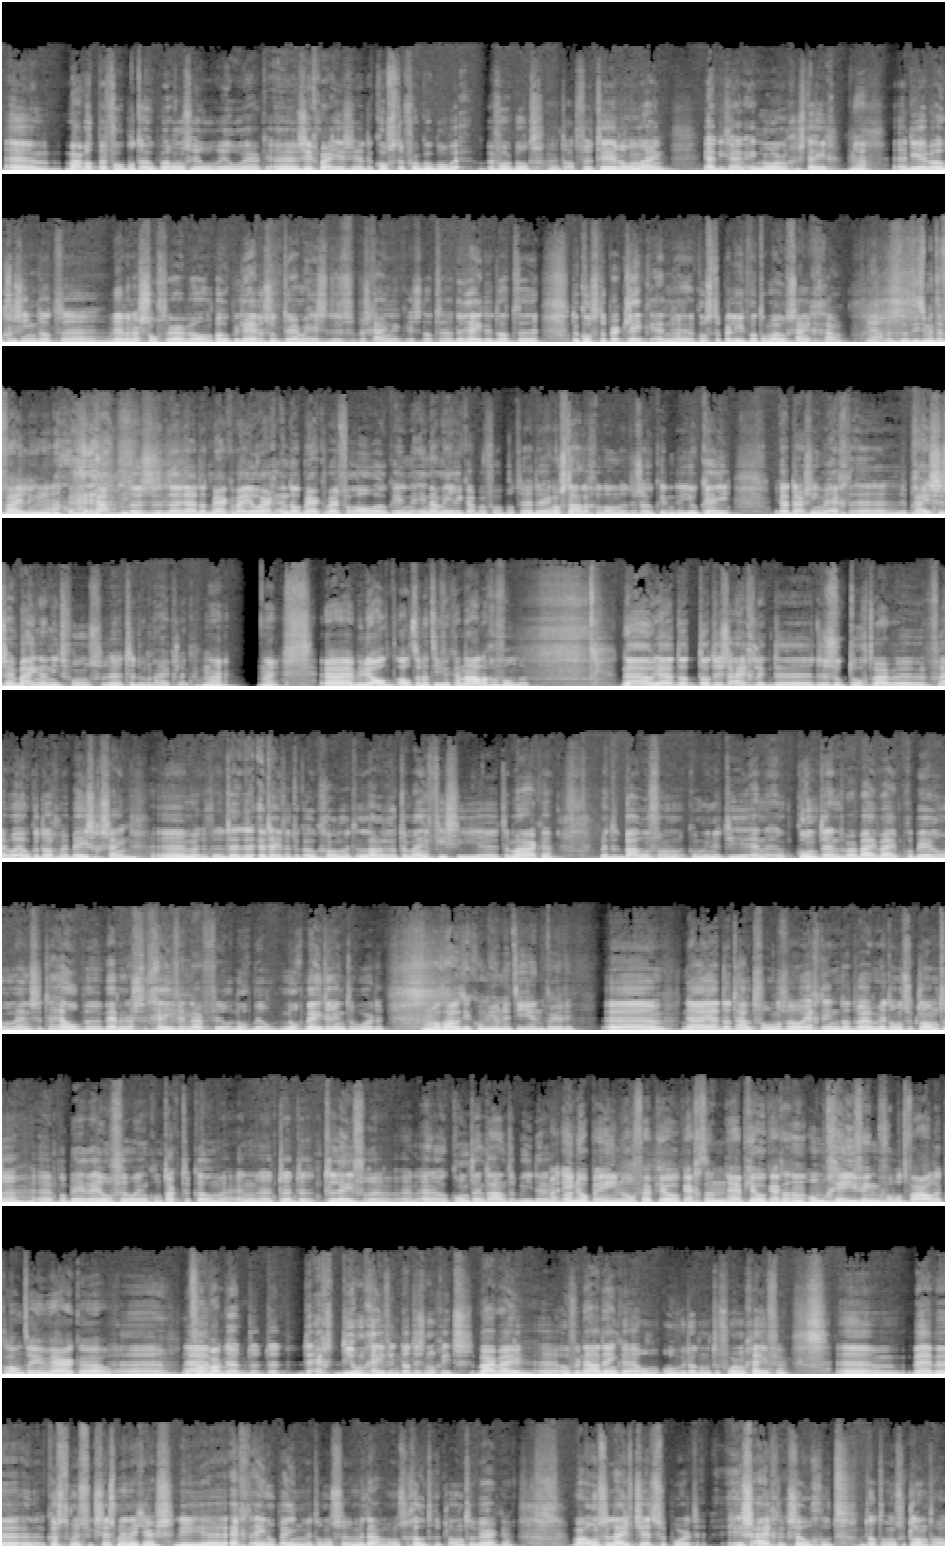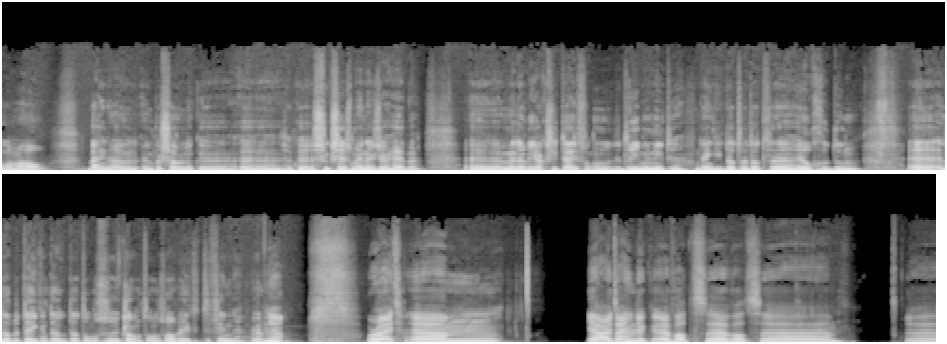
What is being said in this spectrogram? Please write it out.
Um, maar wat bijvoorbeeld ook bij ons heel, heel erg uh, zichtbaar is, ja, de kosten voor Google bijvoorbeeld, het adverteren online. Ja, die zijn enorm gestegen. Ja. Eh, die hebben ook gezien dat uh, webinar software wel een populaire zoekterm is. Dus waarschijnlijk is dat de reden dat de kosten per klik en de kosten per lead wat omhoog zijn gegaan. Ja, dat doet iets met de veiling, ja. ja, dus ja, dat merken wij heel erg. En dat merken wij vooral ook in, in Amerika bijvoorbeeld. Hè, de Engelstalige landen, dus ook in de UK. Ja, daar zien we echt, de prijzen zijn bijna niet voor ons te doen eigenlijk. Nee, nee. hebben jullie alternatieve kanalen gevonden? Nou ja, dat, dat is eigenlijk de, de zoektocht waar we vrijwel elke dag mee bezig zijn. Het, het, heeft natuurlijk ook gewoon met een langere termijnvisie uh, te maken. Met het bouwen van community en, en, content waarbij wij proberen om mensen te helpen, webinars te geven en daar veel, nog, nog beter in te worden. En wat houdt die community in voor jullie? Uh, nou ja, dat houdt voor ons wel echt in dat wij met onze klanten uh, proberen heel veel in contact te komen en uh, te, te, te, leveren en, en, ook content aan te bieden. Maar één op één? Of heb je ook echt een, heb je ook echt een omgeving bijvoorbeeld waar alle klanten in werken? Of, nou ja, waar... de, de, de, echt die omgeving, dat is nog iets waar wij over nadenken hoe we dat moeten vormgeven. Ehm, we hebben customer success managers die echt één op één met onze, met name onze grotere klanten werken. Maar onze live chat support is eigenlijk zo goed dat onze klanten allemaal bijna een, een persoonlijke uh, succesmanager hebben. Uh, met een reactietijd van onder de drie minuten. Denk ik dat we dat heel goed doen. en dat betekent ook dat onze klanten ons wel weten te vinden. Ja, ja. alright. Um, ja, uiteindelijk wat, wat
